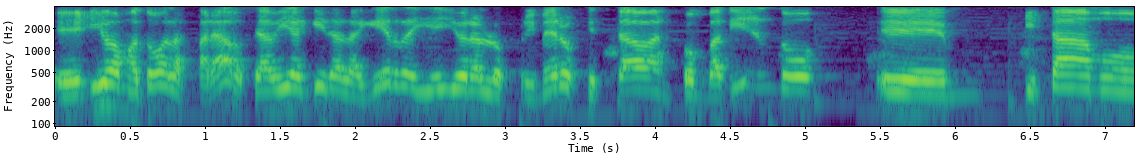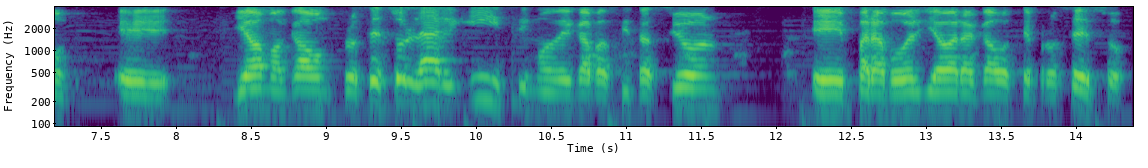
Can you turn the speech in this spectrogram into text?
eh, íbamos a todas las paradas, o sea, había que ir a la guerra y ellos eran los primeros que estaban combatiendo eh, y estábamos, eh, llevamos a cabo un proceso larguísimo de capacitación para poder llevar a cabo este proceso.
